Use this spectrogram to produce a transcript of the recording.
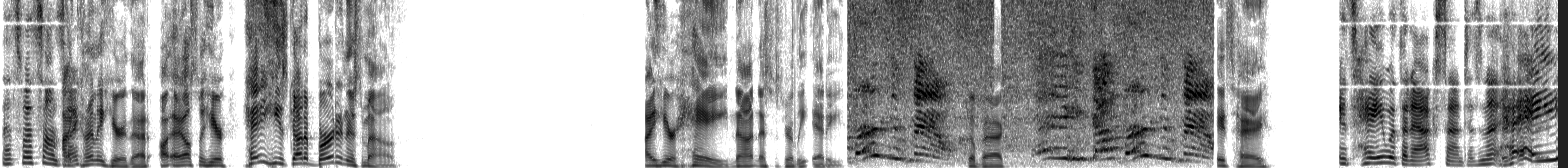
that's what it sounds like. I kind of hear that. I I also hear, "Hey, he's got a bird in his mouth." I hear "Hey," not necessarily Eddie. Bird in his mouth. Go back. Hey, he's got a bird in his mouth. It's "Hey." it's hey with an accent, isn't it? Hey,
